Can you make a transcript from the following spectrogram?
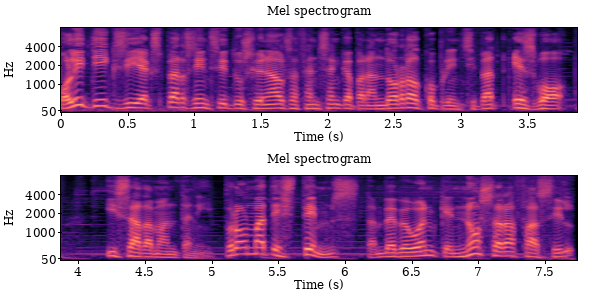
Polítics i experts institucionals defensen que per Andorra el coprincipat és bo i s'ha de mantenir. Però al mateix temps també veuen que no serà fàcil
